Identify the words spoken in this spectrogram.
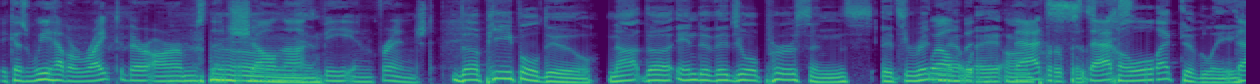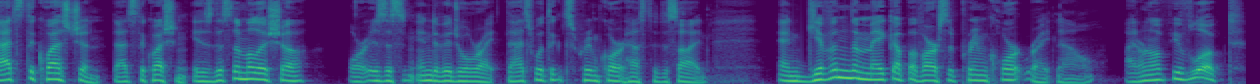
because we have a right to bear arms that shall Oh, not man. be infringed. The people do, not the individual persons. It's written Well, that way on that's- purpose. that's- collectively. That's the question. That's the question. Is this a militia or is this an individual right? That's what the Supreme Court has to decide. And given the makeup of our Supreme Court right now, I don't know if you've looked,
